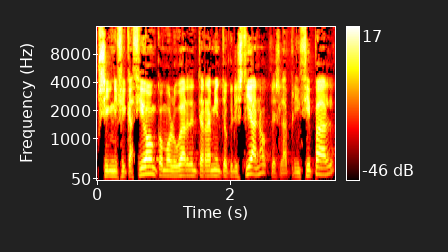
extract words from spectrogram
significación como lugar de enterramiento cristiano, que es la principal,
